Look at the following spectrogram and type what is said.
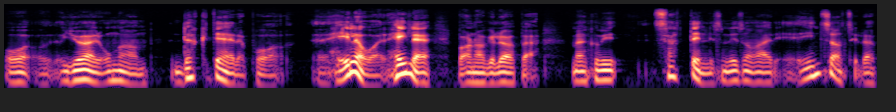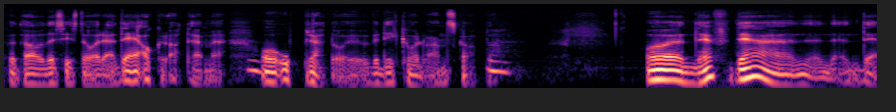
å, å gjøre ungene dyktigere på eh, hele år, hele barnehageløpet, men hvor vi setter inn liksom litt sånn her innsats i løpet av det siste året, det er akkurat det med å opprette og vedlikeholde vennskapet. Og det, det, det,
